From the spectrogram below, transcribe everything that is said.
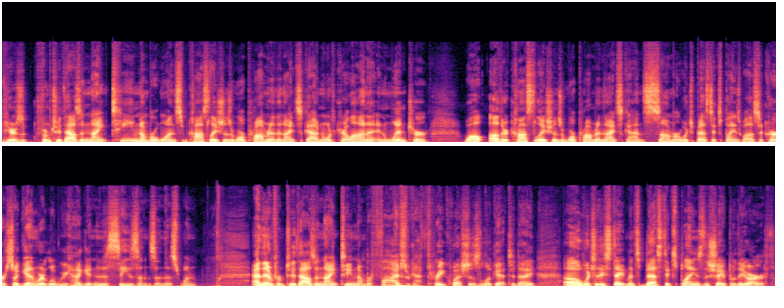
here's from 2019, number one. Some constellations are more prominent in the night sky of North Carolina in winter, while other constellations are more prominent in the night sky in summer, which best explains why this occurs. So again, we're, we're kind of getting into seasons in this one. And then from 2019, number five, so we got three questions to look at today. Uh, which of these statements best explains the shape of the Earth?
